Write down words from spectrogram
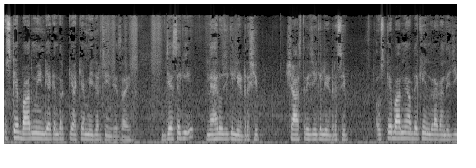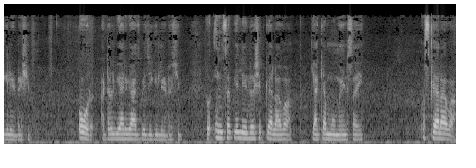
उसके बाद में इंडिया के अंदर क्या क्या मेजर चेंजेस आए। जैसे कि नेहरू जी की लीडरशिप, शास्त्री जी की लीडरशिप, उसके बाद में आप देखिए इंदिरा गांधी जी की लीडरशिप और अटल बिहारी वाजपेयी जी की लीडरशिप। तो इन सब की लीडरशिप के अलावा क्या क्या मूवमेंट्स आए? उसके अलावा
